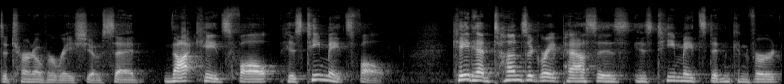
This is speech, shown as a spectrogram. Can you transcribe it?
to turnover ratio, said not Cade's fault, his teammates' fault. Cade had tons of great passes. His teammates didn't convert.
